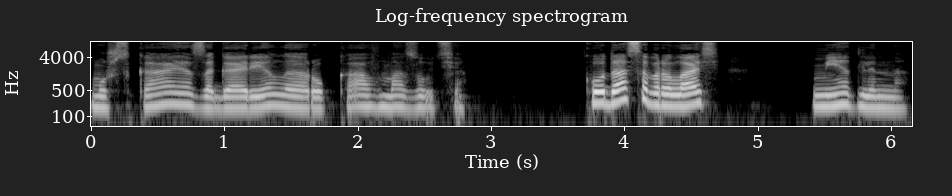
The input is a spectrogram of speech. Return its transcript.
Мужская загорелая рука в мазуте. «Куда собралась?» Медленно,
